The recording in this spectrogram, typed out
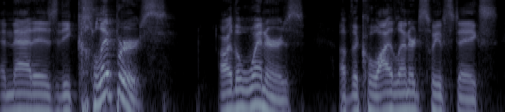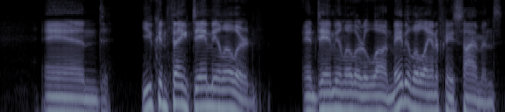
and that is the Clippers are the winners of the Kawhi Leonard sweepstakes, and you can thank Damian Lillard and Damian Lillard alone, maybe a little Anfernee Simons,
